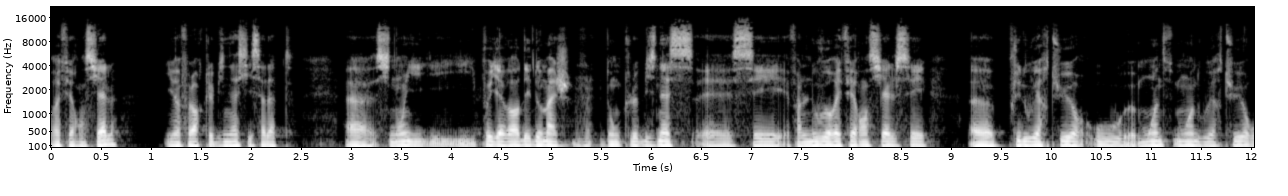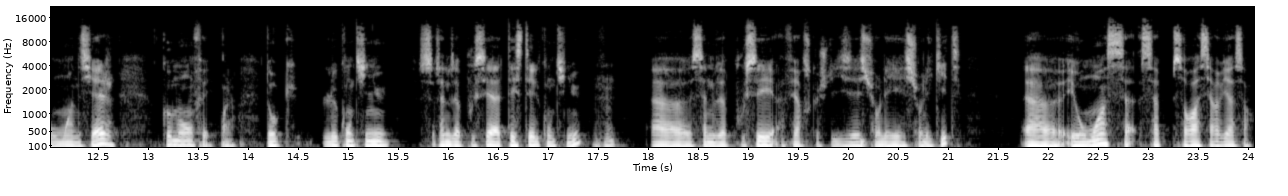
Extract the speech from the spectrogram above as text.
référentiel, il va falloir que le business il s'adapte. Euh, sinon, il, il, peut y avoir des dommages. Mhm. Donc, le business, c'est, enfin, le nouveau référentiel, c'est euh, plus d'ouverture ou euh, moins de, moins d'ouverture ou moins de sièges. Comment on fait? Voilà. Donc, le continu, ça, ça, nous a poussé à tester le continu. Mhm. Euh, ça nous a poussé à faire ce que je te disais sur les sur les kits. Euh, et au moins, ça, ça, ça aura servi à ça.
